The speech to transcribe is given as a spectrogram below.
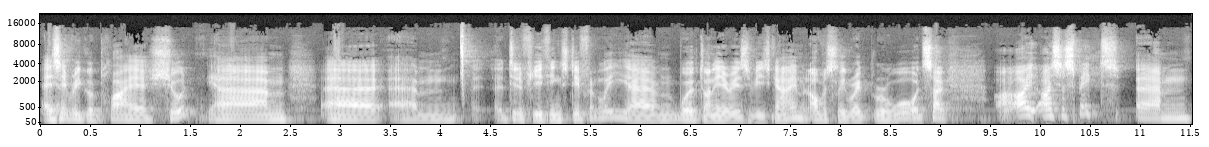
as every good player should. Um, uh, um, did a few things differently, um, worked on areas of his game, and obviously reaped rewards. So I, I suspect um,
